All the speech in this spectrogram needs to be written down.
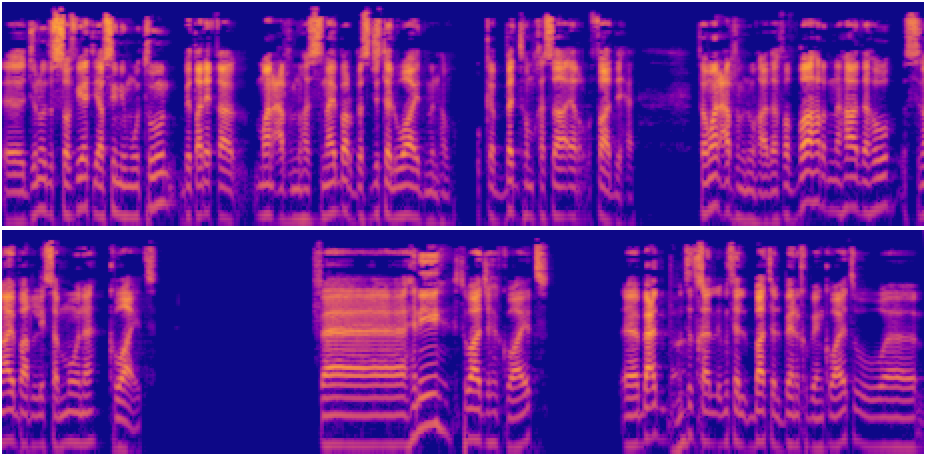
آه، جنود السوفيت يالسين يموتون بطريقة ما نعرف منو هال sniper بس جتلت وايد منهم وكبدهم خسائر فادحة. فما نعرف منو هذا. فالظاهر إن هذا هو ال sniper اللي يسمونه Quiet. فهني تواجه Quiet. آه، بعد تدخل مثل battle بينك وبين Quiet و آه،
